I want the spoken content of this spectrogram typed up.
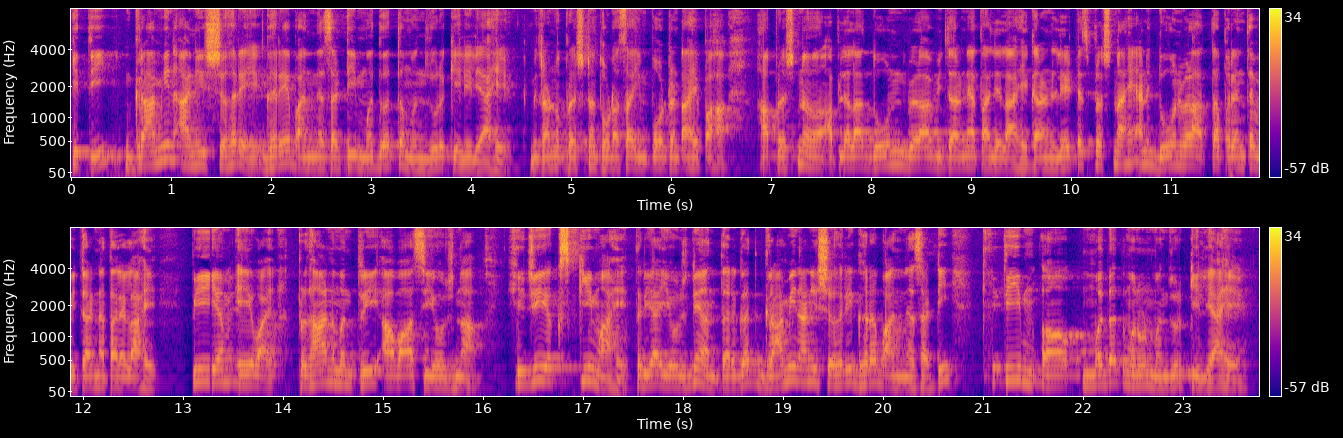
किती ग्रामीण आणि शहरे घरे बांधण्यासाठी मदत मंजूर केलेली आहे? मित्रांनो प्रश्न थोडासा इम्पॉर्टंट आहे. पहा हा प्रश्न आपल्याला दोन वेळा विचारण्यात आलेला आहे. कारण लेटेस्ट प्रश्न आहे आणि दोन वेळा आतापर्यंत विचारण्यात आलेला आहे. पी एम ए वाय प्रधानमंत्री आवास योजना. ही जी एक स्कीम आहे तर या योजनेअंतर्गत ग्रामीण आणि शहरी घरं बांधण्यासाठी ती मदत म्हणून मंजूर केली आहे?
